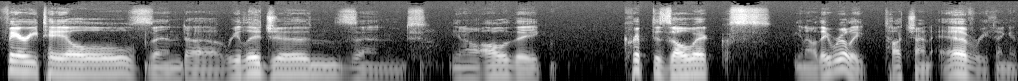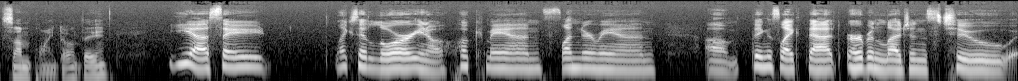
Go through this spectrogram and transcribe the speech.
fairy tales and uh, religions and you know all of the cryptozoics. You know, they really touch on everything at some point, don't they? Yeah, they like I said, lore, you know, Hookman, Slender Man, um, things like that, urban legends to,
